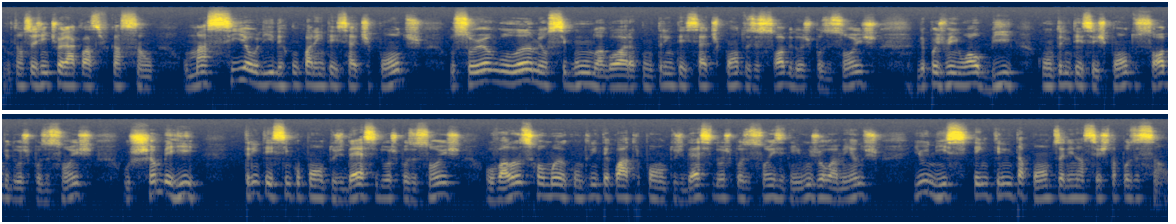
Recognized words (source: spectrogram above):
Então, se a gente olhar a classificação, o Macia é o líder com 47 pontos, o Soyangulame é o segundo agora com 37 pontos e sobe duas posições. Depois vem o Albi com 36 pontos, sobe duas posições. O Chambéry 35 pontos, desce duas posições. O Valence Romain com 34 pontos, desce duas posições e tem um jogo a menos. E o Nice tem 30 pontos ali na sexta posição.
